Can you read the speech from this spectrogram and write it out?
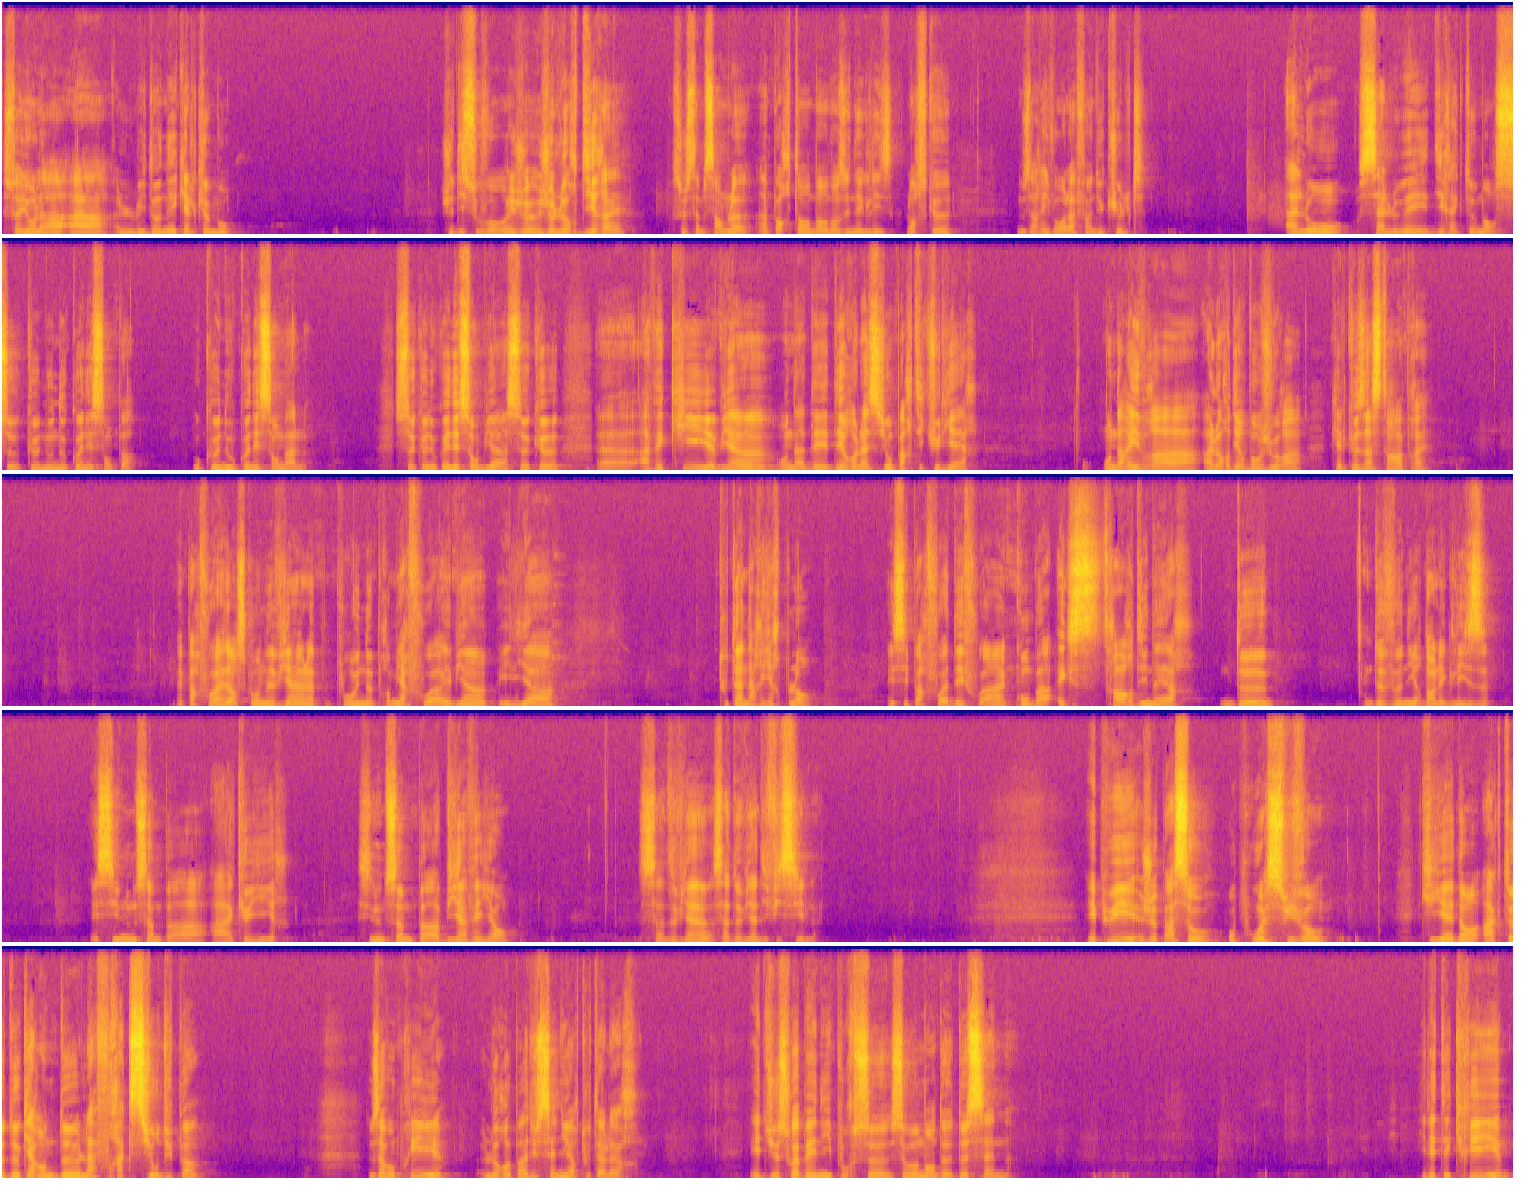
Soyons là à lui donner quelques mots. Je dis souvent, et je, leur dirai, parce que ça me semble important dans, une église, lorsque nous arrivons à la fin du culte, allons saluer directement ceux que nous ne connaissons pas ou que nous connaissons mal. Ceux que nous connaissons bien, ceux euh, avec qui eh on a des, relations particulières, on arrivera à, leur dire bonjour quelques instants après. Mais parfois, lorsqu'on vient pour une première fois, eh bien, il y a tout un arrière-plan. Et c'est parfois des fois un combat extraordinaire de, de venir dans l'Église. Et si nous ne sommes pas à accueillir, si nous ne sommes pas bienveillants, ça devient, ça devient difficile. Et puis, je passe au, au point suivant, qui est dans Acte 2, 42, la fraction du pain. Nous avons pris le repas du Seigneur tout à l'heure. Et Dieu soit béni pour ce, moment de, de scène. Il est écrit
